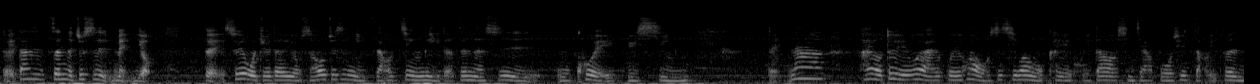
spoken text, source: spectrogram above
对，但是真的就是没有，对，所以我觉得有时候就是你只要尽力的，真的是无愧于心，对。那还有对于未来的规划，我是希望我可以回到新加坡去找一份，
